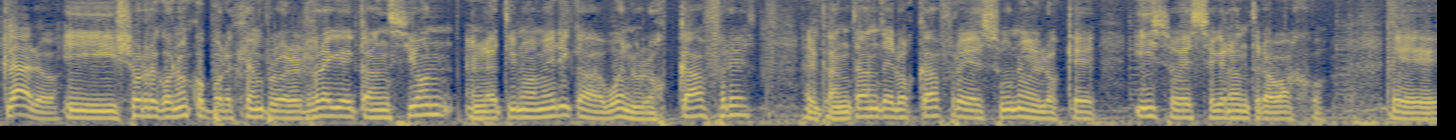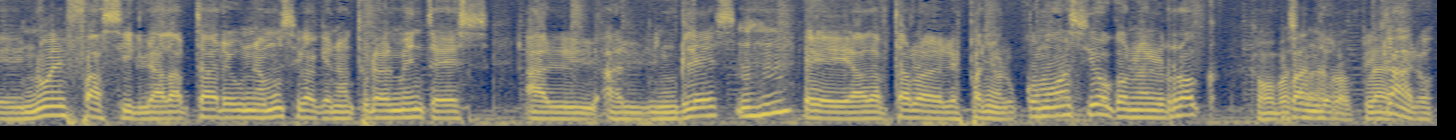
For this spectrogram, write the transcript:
Claro. Y yo reconozco, por ejemplo, el reggae canción en Latinoamérica, bueno, Los Cafres, el cantante de Los Cafres es uno de los que hizo ese gran trabajo. Eh, no es fácil adaptar una música que naturalmente es al, al inglés, eh, adaptarla al español. Como ha sido con el rock. Como el rock, claro.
